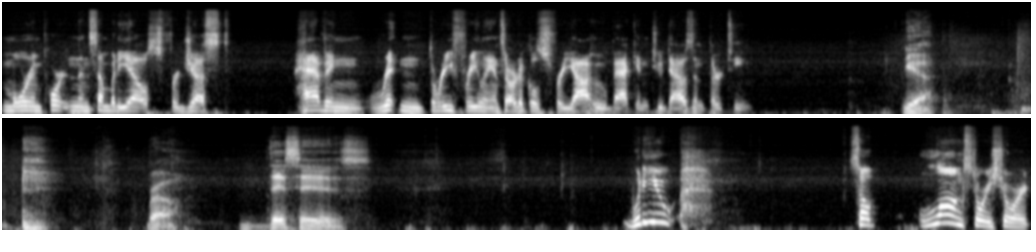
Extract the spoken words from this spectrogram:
more important than somebody else for just having written three freelance articles for Yahoo back in 2013. Yeah. Bro, this is What do you So, long story short,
